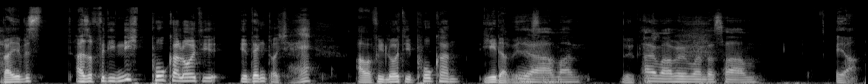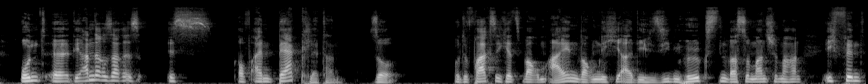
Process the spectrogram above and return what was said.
Weil ihr wisst, also für die Nicht-Poker-Leute, ihr denkt euch, hä? Aber für die Leute, die pokern, jeder will das Ja, haben. Mann. Wirklich. Einmal will man das haben. Ja. Und äh, die andere Sache ist, ist auf einen Berg klettern. So. Und du fragst dich jetzt, warum ein, warum nicht hier die sieben höchsten, was so manche machen. Ich finde,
